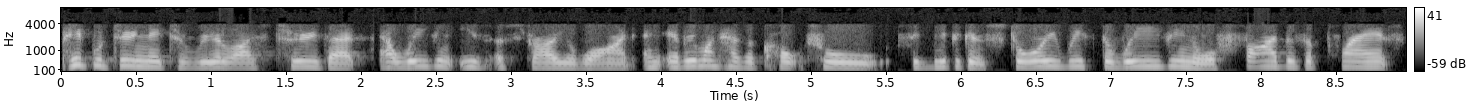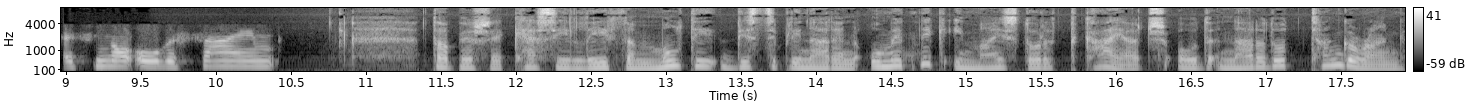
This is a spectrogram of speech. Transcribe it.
people do need to realise too that our weaving is Australia wide and everyone has a cultural significant story with the weaving or fibres of plants. It's not all the same. Тоа беше Каси Лейтъм, мултидисциплинарен уметник и мајстор ткајач од народот Тангаранг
